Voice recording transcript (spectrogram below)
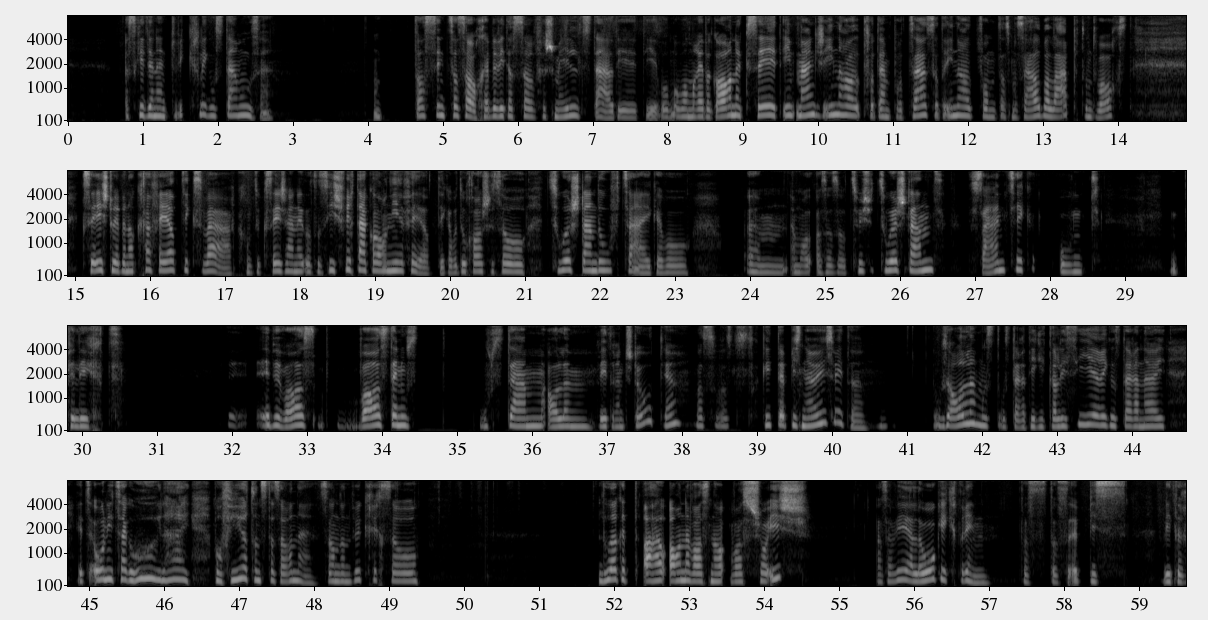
es gibt eine Entwicklung aus dem heraus. Und das sind so Sachen, eben wie das so verschmilzt, auch, die, die, wo, wo man eben gar nicht sieht. manchmal innerhalb von dem Prozess oder innerhalb von, dass man selber lebt und wächst, siehst du eben noch kein fertiges Werk und du siehst auch nicht, oder es ist vielleicht auch gar nie fertig, aber du kannst so Zustände aufzeigen, wo ähm, also so Zwischenzustände, das ist das Einzige und vielleicht äh, eben was, was denn aus, aus dem allem wieder entsteht, ja, was, was gibt etwas Neues wieder, aus allem, aus, aus dieser Digitalisierung, aus dieser neuen, jetzt ohne zu sagen, uh, nein, wo führt uns das an, sondern wirklich so, schaut auch an, was, noch, was schon ist, also wie eine Logik drin, dass, dass etwas wieder,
